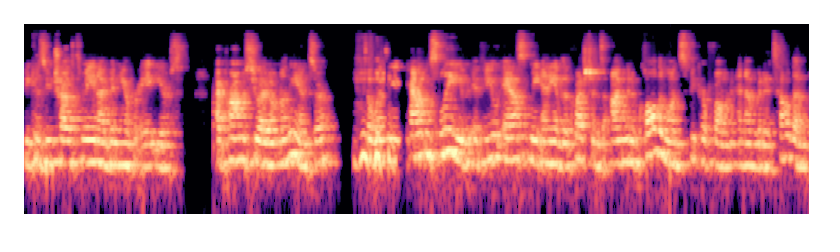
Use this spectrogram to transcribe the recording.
because you trust me and I've been here for eight years. I promise you, I don't know the answer. So when the accountants leave, if you ask me any of the questions, I'm going to call them on speakerphone and I'm going to tell them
